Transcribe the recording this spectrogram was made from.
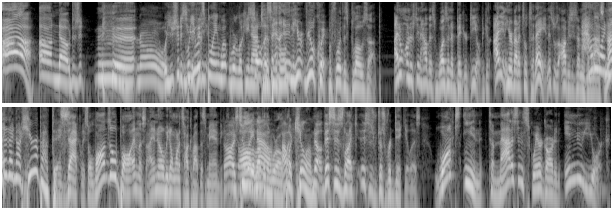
Ah! Oh no! Does it? Mm, no. Well, you should have seen Will the you video- explain what we're looking So, at to the so- and, people? and here, real quick, before this blows up, I don't understand how this wasn't a bigger deal because I didn't hear about it till today, and this was obviously something How from do last I? night. How did I not hear about this? Exactly. So Lonzo Ball, and listen, I know we don't want to talk about this man because Oh, it's too all late now. in the world. I'ma kill him. No, this is like this is just ridiculous. Walks in to Madison Square Garden in New York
